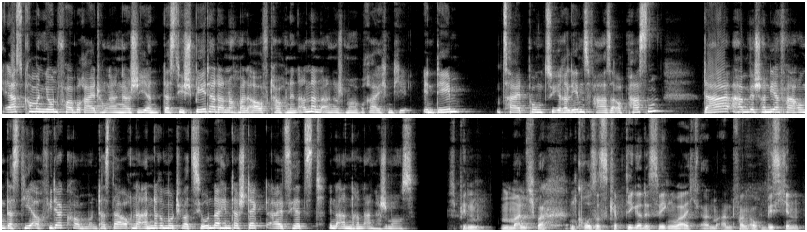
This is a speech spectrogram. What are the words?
Erstkommunionvorbereitung engagieren, dass die später dann nochmal auftauchen in anderen Engagementbereichen, die in dem Zeitpunkt zu ihrer Lebensphase auch passen, da haben wir schon die Erfahrung, dass die auch wiederkommen und dass da auch eine andere Motivation dahinter steckt als jetzt in anderen Engagements. Ich bin manchmal ein großer Skeptiker, deswegen war ich am Anfang auch ein bisschen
